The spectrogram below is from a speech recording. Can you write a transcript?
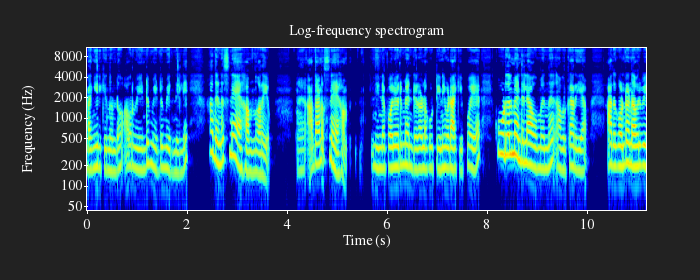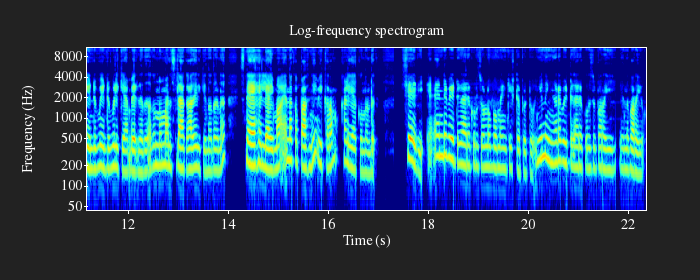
അടങ്ങിയിരിക്കുന്നുണ്ടോ? അവർ വീണ്ടും വീണ്ടും വരുന്നില്ലേ? അതാണ് സ്നേഹം എന്ന് പറയും. അതാണ് സ്നേഹം. നിന്നെപ്പോലെ ഒരു മെന്റലുള്ള കുട്ടീനെ ഇവിടെ ആക്കിപ്പോയാൽ കൂടുതൽ മെന്റലാവുമെന്ന് അവർക്കറിയാം. അതുകൊണ്ടാണ് അവർ വീണ്ടും വീണ്ടും വിളിക്കാൻ വരുന്നത്. അതൊന്നും മനസ്സിലാക്കാതെ ഇരിക്കുന്നതാണ് സ്നേഹമില്ലായ്മ എന്നൊക്കെ പറഞ്ഞ് വിക്രം കളിയാക്കുന്നുണ്ട്. ശരി എന്റെ വീട്ടുകാരെക്കുറിച്ചുള്ള ഉപമ എനിക്ക് ഇഷ്ടപ്പെട്ടു. ഇനി നിങ്ങളുടെ വീട്ടുകാരെക്കുറിച്ച് പറയൂ എന്ന് പറയും.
